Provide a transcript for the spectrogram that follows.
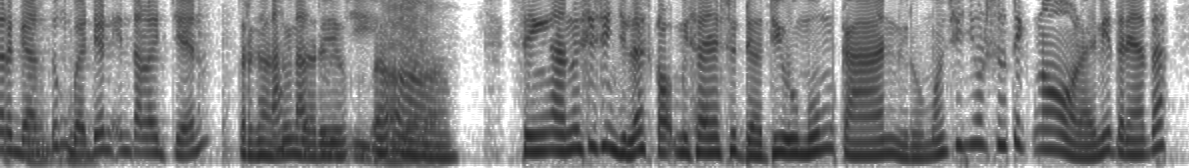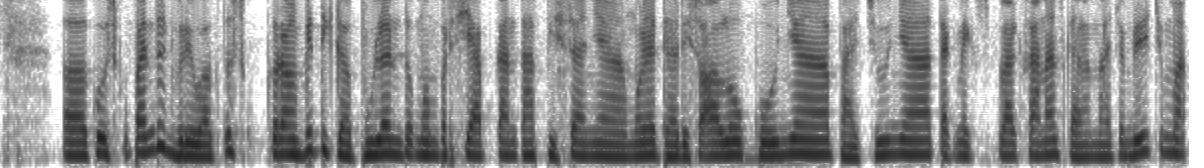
Tergantung badan intelijen tergantung tahta dari suci. Heeh. Iyalah. sing anu sih sing jelas kalau misalnya sudah diumumkan gitu Monsinyur Sutikno lah ini ternyata eh, keuskupan itu diberi waktu kurang lebih tiga bulan untuk mempersiapkan tahbisannya mulai dari soal logonya bajunya teknik pelaksanaan segala macam jadi cuma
